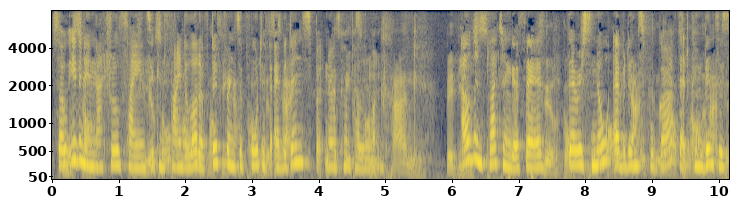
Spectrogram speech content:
So even in natural science, you can find a lot of different supportive evidence, but no compelling one. Alvin Plantinga said, There is no evidence for God that convinces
